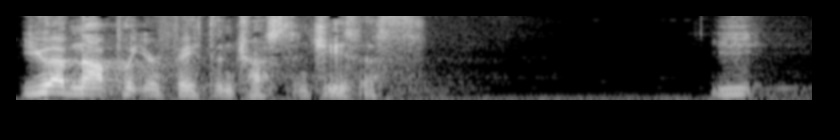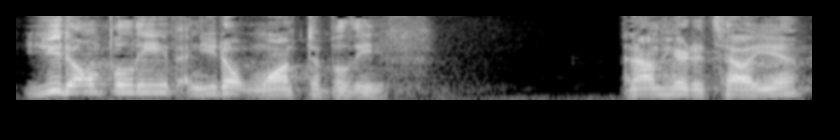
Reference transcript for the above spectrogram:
you have not put your faith and trust in Jesus. You, you don't believe and you don't want to believe. And I'm here to tell you,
